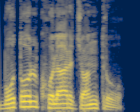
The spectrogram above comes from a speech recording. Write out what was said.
বোতল খোলার যন্ত্র।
